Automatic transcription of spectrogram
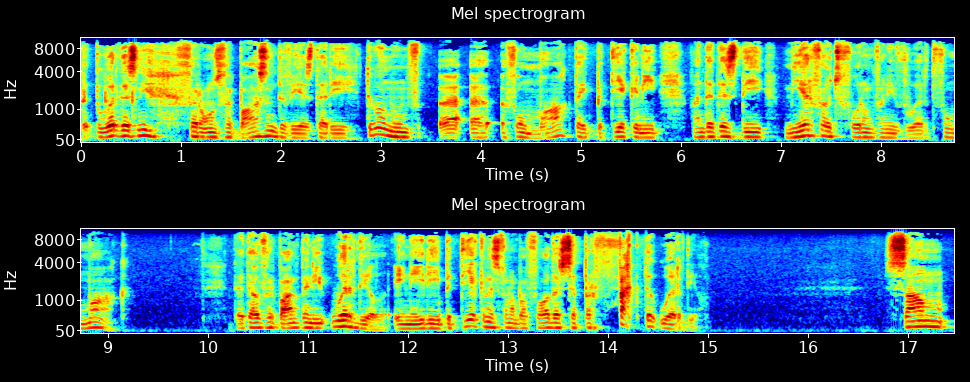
Dit behoort dus nie vir ons verbasend te wees dat die tumumum 'n uh, 'n uh, uh, volmaaktheid beteken nie, want dit is die meervoudsvorm van die woord volmaak. Dit hou verband met die oordeel en het die betekenis van 'n Vader se perfekte oordeel. Saam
